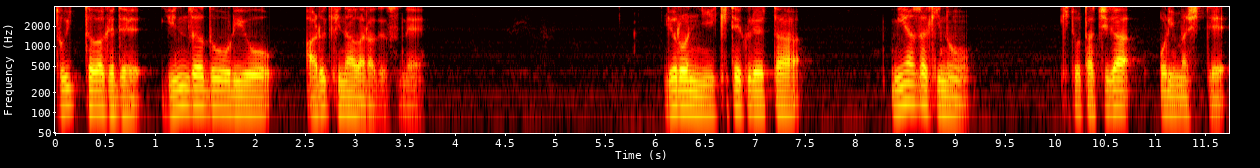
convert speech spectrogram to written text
といったわけで銀座通りを歩きながらですね。世論に来てくれた宮崎の人たちがおりまして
